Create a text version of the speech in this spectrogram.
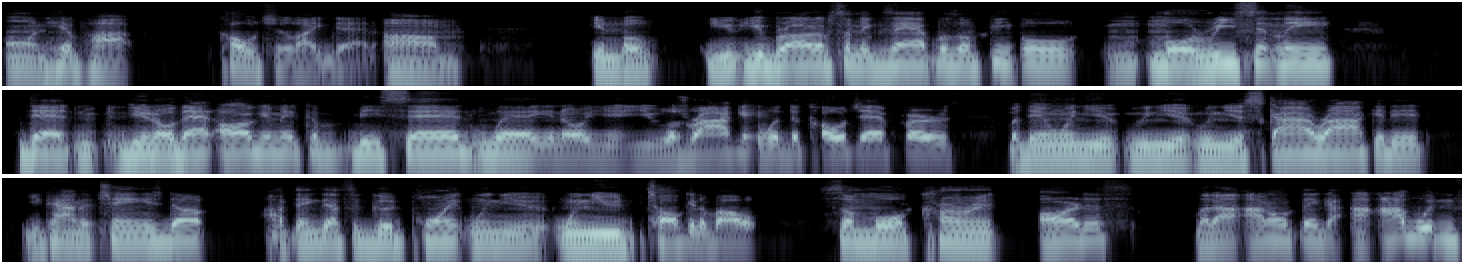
on hip hop culture like that. Um, you know, you you brought up some examples of people m- more recently that you know that argument could be said where you know you you was rocking with the coach at first but then when you when you when you skyrocketed you kind of changed up i think that's a good point when you when you talking about some more current artists but i, I don't think I, I wouldn't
